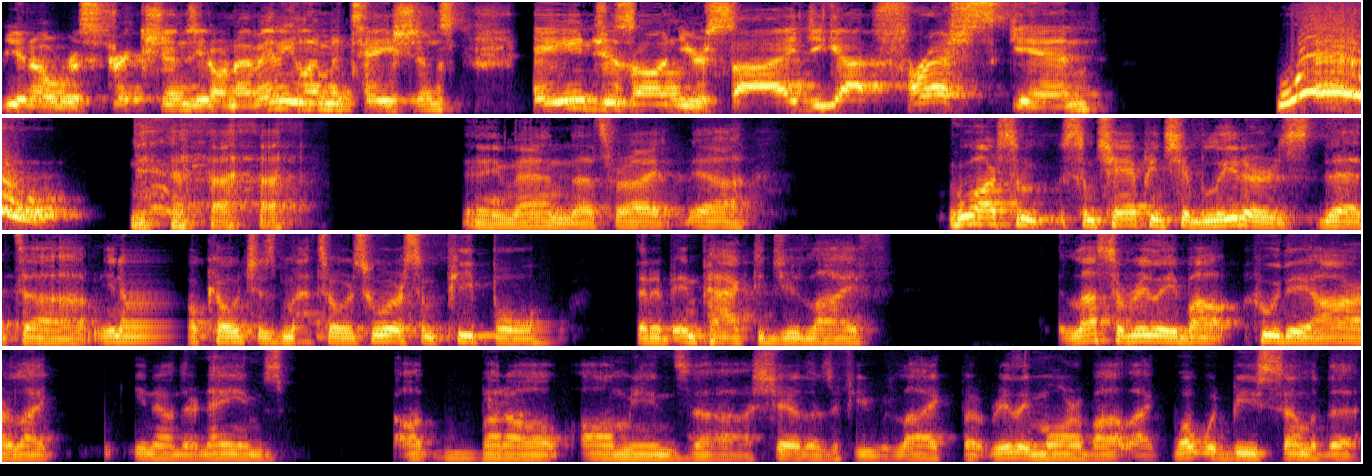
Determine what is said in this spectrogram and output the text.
you know, restrictions. You don't have any limitations. Age is on your side. You got fresh skin. Woo! Amen. That's right. Yeah. Who are some some championship leaders that uh, you know, coaches, mentors? Who are some people that have impacted your life less really about who they are like you know their names uh, but all all means uh, share those if you would like but really more about like what would be some of the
